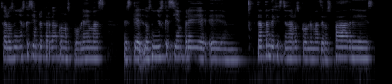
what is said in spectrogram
O sea, los niños que siempre cargan con los problemas, es que los niños que siempre em, tratan de gestionar los problemas de los padres,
